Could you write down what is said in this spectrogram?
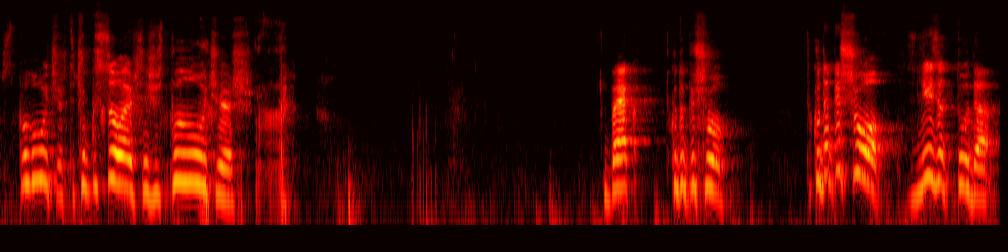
Щас получиш. Ти чого кусаєшся? Щас получиш. Бек, ти куди пішов? Ти куди пішов? Злізь оттуда.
